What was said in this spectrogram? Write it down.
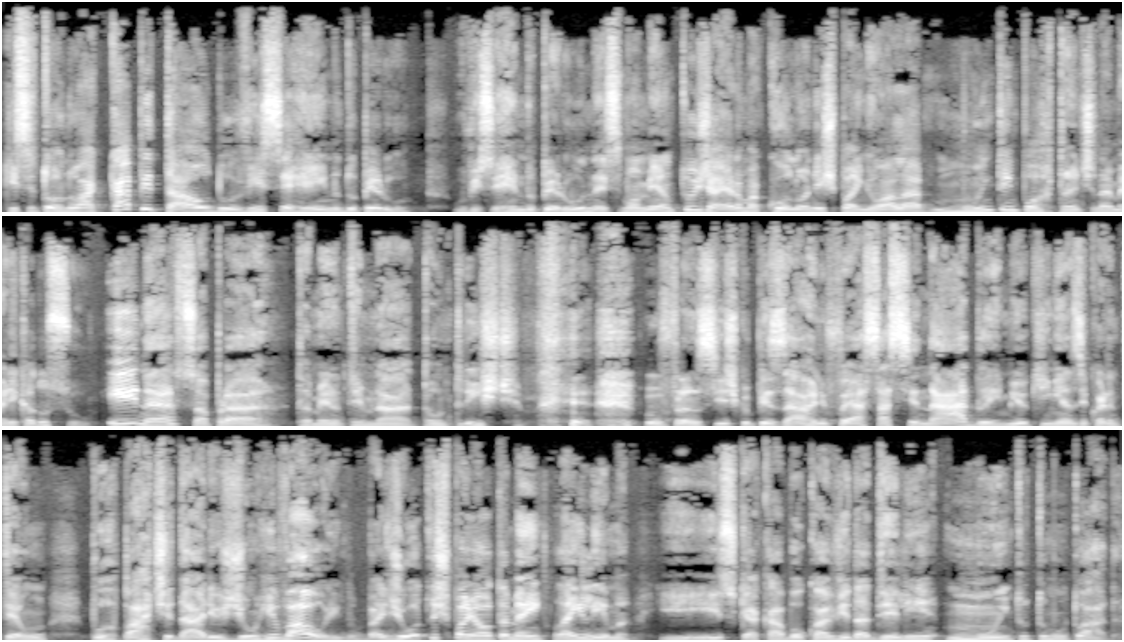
que se tornou a capital do vice-reino do Peru. O vice-reino do Peru, nesse momento, já era uma colônia espanhola muito importante na América do Sul. E, né, só para também não terminar tão triste, o Francisco Pizarro ele foi assassinado em 1541 por partidários de um rival, de outro espanhol também, lá em Lima. E isso que acabou com a vida dele muito tumultuada.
